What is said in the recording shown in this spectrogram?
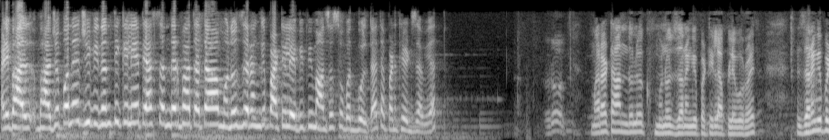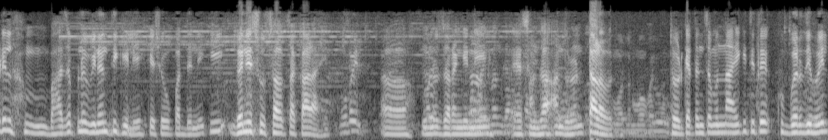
आणि भा- भाजपने जी विनंती केली आहे त्या संदर्भात आता मनोज जरांगे पाटील एबीपी माझ्यासोबत बोलतात. आपण थेट जाऊयात. मराठा आंदोलक मनोज जरांगे पाटील आपल्याबरोबर आहेत. जरांगे पाटील भाजपनं विनंती केली आहे केशव उपाध्यायांनी की गणेश उत्सवाचा काळ आहे. मनोज जरांगेंनी हे समजा आंदोलन टाळावं. थोडक्यात त्यांचं म्हणणं आहे की तिथे खूप गर्दी होईल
